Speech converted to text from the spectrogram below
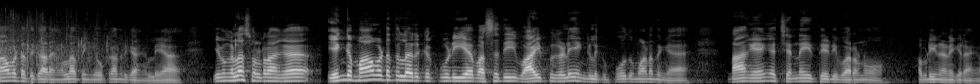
மாவட்டத்துக்காரங்களாம் இப்போ இங்கே உட்காந்துருக்காங்க இல்லையா? இவங்கெல்லாம் சொல்கிறாங்க எங்கள் மாவட்டத்தில் இருக்கக்கூடிய வசதி வாய்ப்புகளே எங்களுக்கு போதுமானதுங்க. நாங்கள் ஏங்க சென்னையை தேடி வரணும்? அப்படின்னு நினைக்கிறாங்க.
